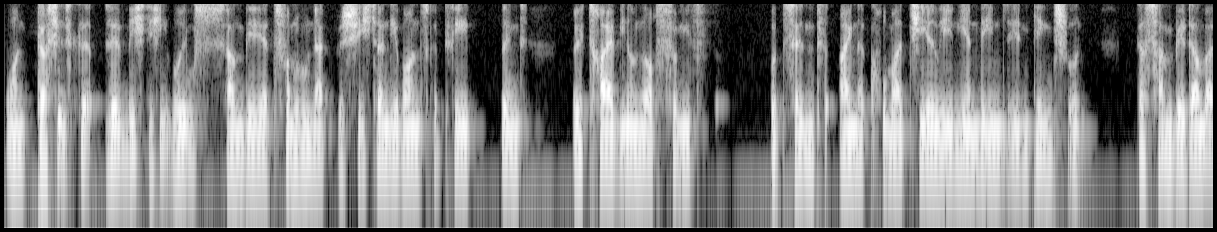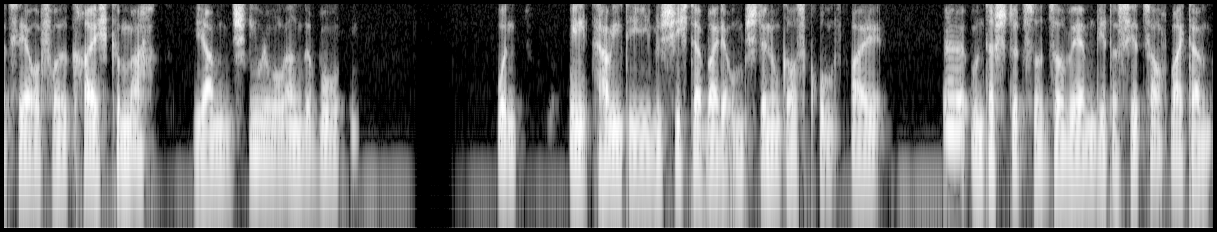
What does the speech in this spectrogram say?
Und das ist sehr wichtig. Übrigens haben wir jetzt von 100 Beschichtern, die bei uns getrieben sind, betreiben nur noch 5 Prozent einer Chromatierlinie neben den Dings. Und das haben wir damals sehr erfolgreich gemacht. Wir haben Schulungen angeboten und haben die Beschichter bei der Umstellung aus chromfrei äh, unterstützt. Und so werden wir das jetzt auch weitermachen.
